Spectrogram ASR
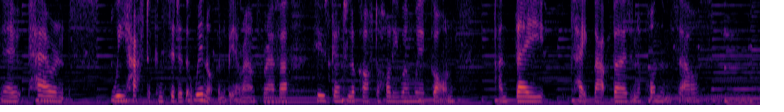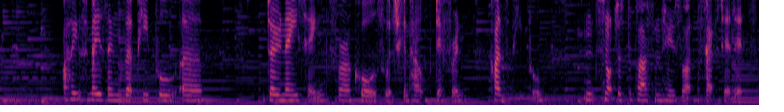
You know, parents, we have to consider that we're not going to be around forever. Who's going to look after Holly when we're gone? And they take that burden upon themselves. I think it's amazing that people are donating for a cause which can help different kinds of people. And it's not just the person who's like affected, it's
